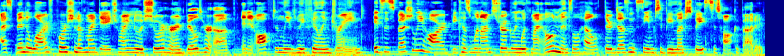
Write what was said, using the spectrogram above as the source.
I spend a large portion of my day trying to assure her and build her up, and it often leaves me feeling drained. It's especially hard because when I'm struggling with my own mental health, there doesn't seem to be much space to talk about it.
